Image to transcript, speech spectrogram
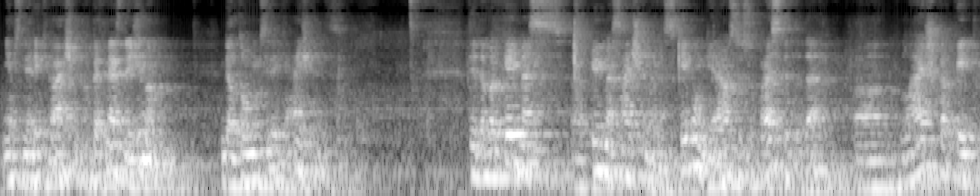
Jiems nereikėjo aiškinti, bet mes nežinom. Dėl to mums reikia aiškintis. Tai dabar kaip mes, kaip mes aiškinamės, kaip mums geriausiai suprasti tada laišką kaip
